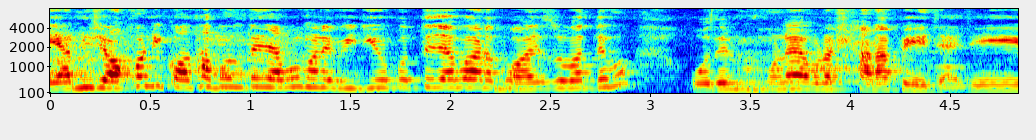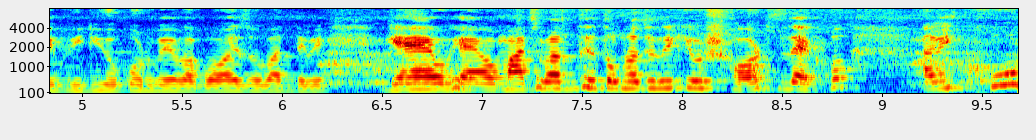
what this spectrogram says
এ আমি যখনই কথা বলতে যাব মানে ভিডিও করতে যাব আর ভয়েস ওভার দেবো, ওদের মনে হয় ওরা সারা পেয়ে যায় যে ভিডিও করবে বা ভয়েস ওভার দেবে। গ্যাও গ্যাও, মাঝে মাঝে তোমরা যদি কেউ শর্টস দেখো, আমি খুব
